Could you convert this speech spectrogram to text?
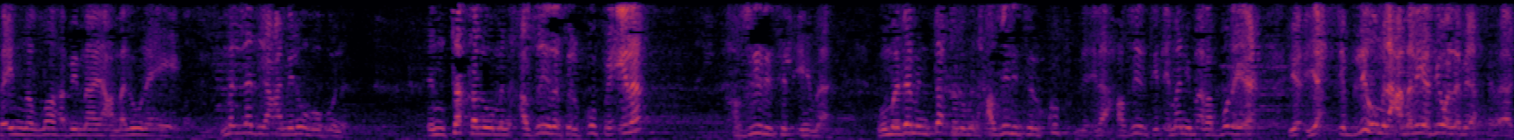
فإن الله بما يعملون إيه؟ ما الذي عملوه هنا؟ انتقلوا من حظيرة الكفر إلى حظيرة الإيمان. وما دام انتقلوا من حظيرة الكفر إلى حظيرة الإيمان يبقى ربنا يحسب لهم العملية دي ولا ما يحسبهاش؟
